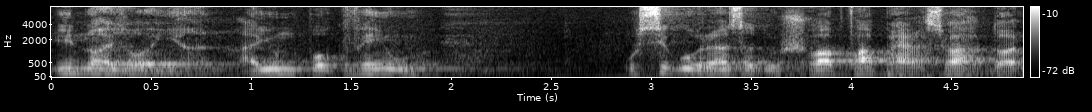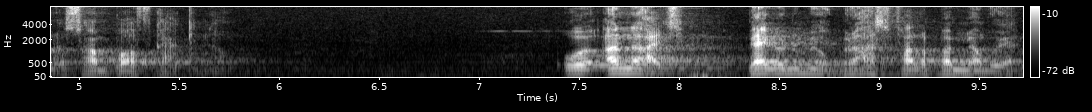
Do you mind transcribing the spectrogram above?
E nós olhando. Aí um pouco vem o, o segurança do shopping fala para ela, senhora dona, só não pode ficar aqui não. Ô, Análise, pega no meu braço e fala para minha mulher,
